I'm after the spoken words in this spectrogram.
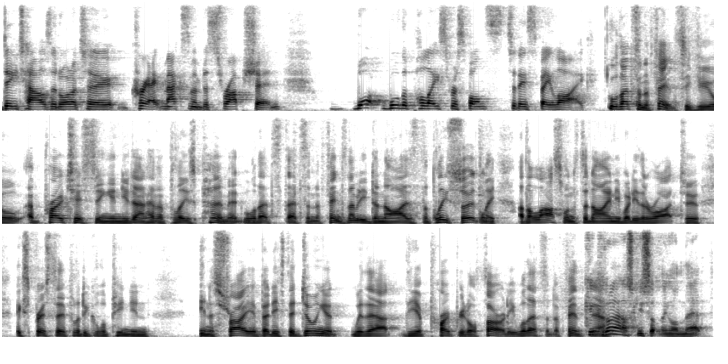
details in order to create maximum disruption. What will the police response to this be like? Well, that's an offence. If you're uh, protesting and you don't have a police permit, well, that's that's an offence. Nobody denies. The police certainly are the last ones to deny anybody the right to express their political opinion in Australia, but if they're doing it without the appropriate authority, well, that's a offence. Can, can, I ask you something on that?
